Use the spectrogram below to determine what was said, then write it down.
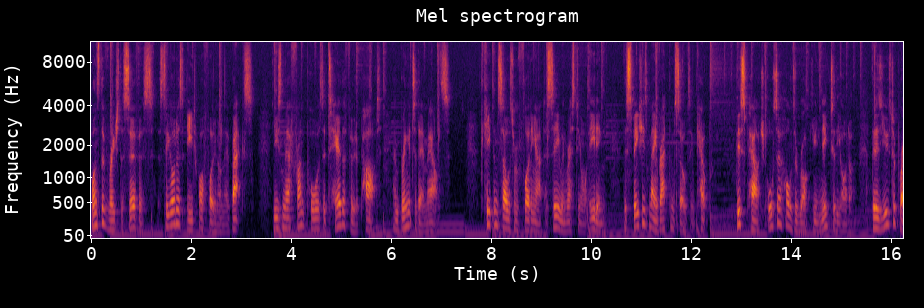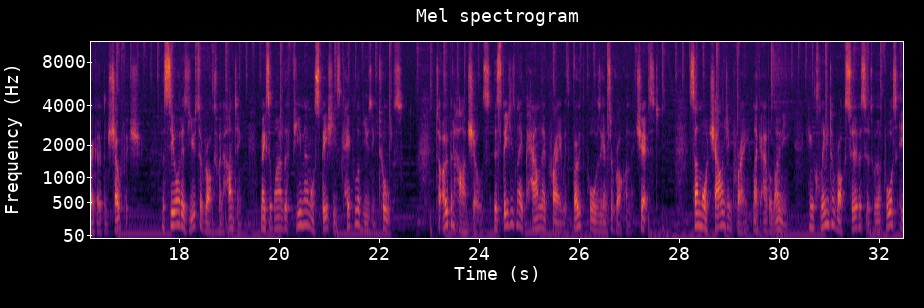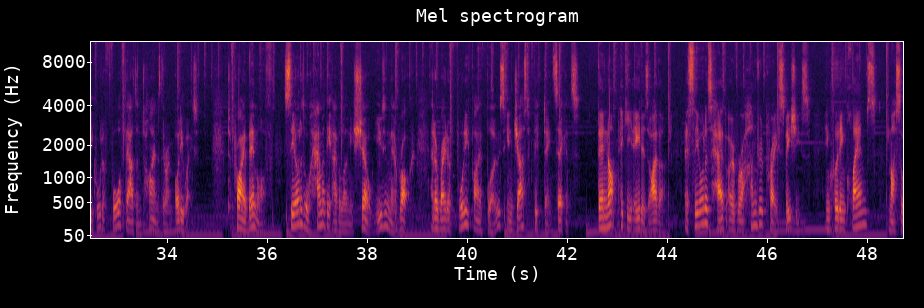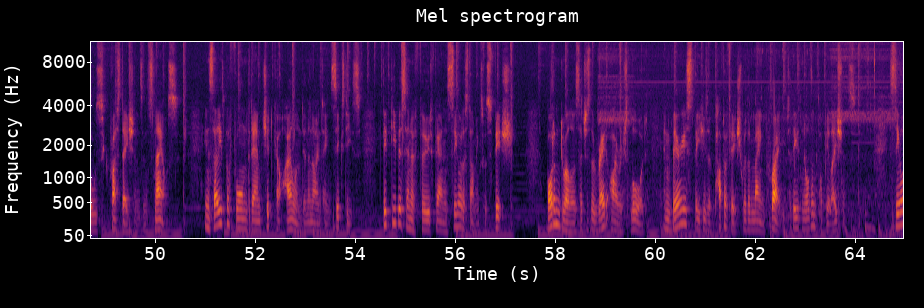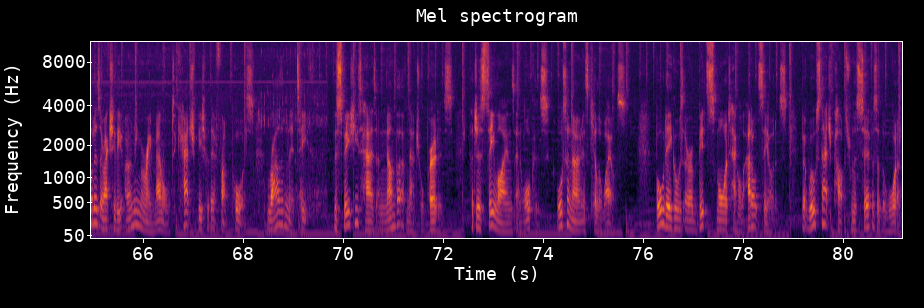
Once they've reached the surface, sea otters eat while floating on their backs, using their front paws to tear the food apart and bring it to their mouths. To keep themselves from floating out to sea when resting or eating, the species may wrap themselves in kelp. This pouch also holds a rock unique to the otter that is used to break open shellfish. The sea otter's use of rocks when hunting makes it one of the few mammal species capable of using tools. To open hard shells, the species may pound their prey with both paws against a rock on their chest. Some more challenging prey, like abalone, can cling to rock surfaces with a force equal to 4,000 times their own body weight. To pry them off, sea otters will hammer the abalone shell using their rock at a rate of 45 blows in just 15 seconds. They're not picky eaters either, as sea otters have over 100 prey species, including clams, mussels, crustaceans and snails. In studies performed at Amchitka Island in the 1960s, 50% of food found in sea otter stomachs was fish. Bottom dwellers such as the red Irish lord and various species of pufferfish were the main prey to these northern populations. Sea otters are actually the only marine mammal to catch fish with their front paws, rather than their teeth. The species has a number of natural predators, such as sea lions and orcas, also known as killer whales. Bald eagles are a bit smaller to tackle adult sea otters, but will snatch pups from the surface of the water.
